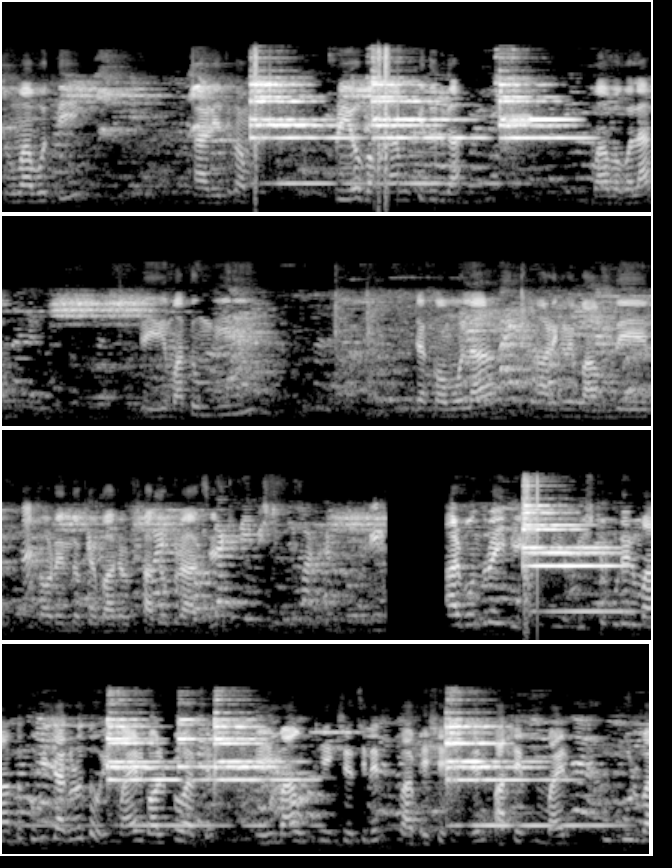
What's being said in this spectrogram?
ধূমাবতী, আর এই আমার প্রিয় বগলামুখী দুর্গা, মা বগলা, এই মাতঙ্গিনী এটা কমলা, আর এখানে বামদেব নরেন্দ্র খেপা সব সাধকরা আছে। আর বন্ধুরা, এই বিষ্ণুপুরের মা তো খুবই জাগ্রত, এই মায়ের গল্প আছে। এই মা উঠে এসেছিলেন বা ভেসে এসেছিলেন, পাশে মায়ের পুকুর বা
